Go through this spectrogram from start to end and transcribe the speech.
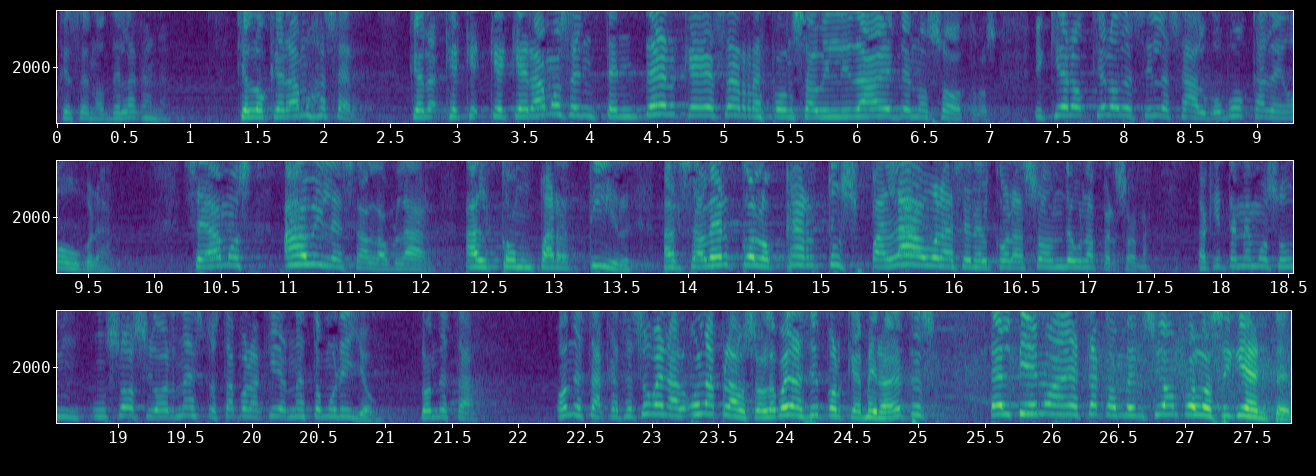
Que se nos dé la gana, que lo queramos hacer, que, que, queramos entender que esa responsabilidad es de nosotros. Y quiero, quiero decirles algo, boca de obra. Seamos hábiles al hablar, al compartir, al saber colocar tus palabras en el corazón de una persona. Aquí tenemos un, socio, Ernesto, está por aquí, Ernesto Murillo. ¿Dónde está? ¿Dónde está? Que se suben a, un aplauso. Le voy a decir por qué. Mira, este es, él vino a esta convención por lo siguiente.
